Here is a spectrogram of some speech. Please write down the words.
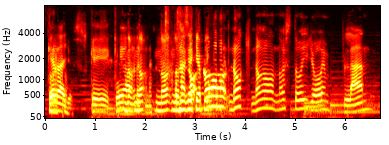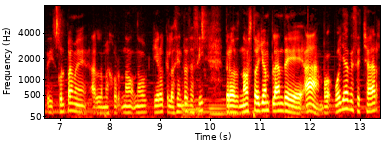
¿qué rayos? ¿Qué, qué no, no, no, no, no, no, no estoy yo en plan discúlpame, a lo mejor no, no quiero que lo sientas así, pero no estoy yo en plan de, ah, voy a desechar,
